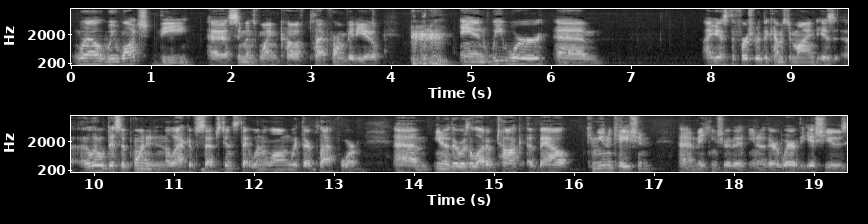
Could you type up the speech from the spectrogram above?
Well, we watched the uh, Simmons Weinkauf platform video, and we were, um, I guess the first word that comes to mind is a little disappointed in the lack of substance that went along with their platform. Um, you know, there was a lot of talk about communication. Uh, making sure that you know they're aware of the issues,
